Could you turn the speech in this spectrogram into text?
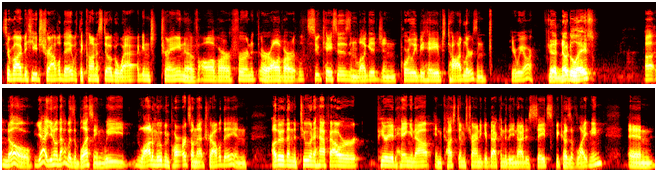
survived a huge travel day with the Conestoga wagon train of all of our furniture or all of our suitcases and luggage and poorly behaved toddlers and here we are. Good. No delays? Uh no. Yeah you know that was a blessing. We a lot of moving parts on that travel day and other than the two and a half hour period hanging out in customs trying to get back into the united states because of lightning and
